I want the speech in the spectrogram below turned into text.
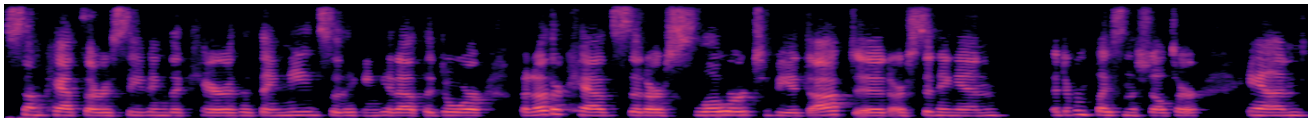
Some cats are receiving the care that they need so they can get out the door, but other cats that are slower to be adopted are sitting in a different place in the shelter and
